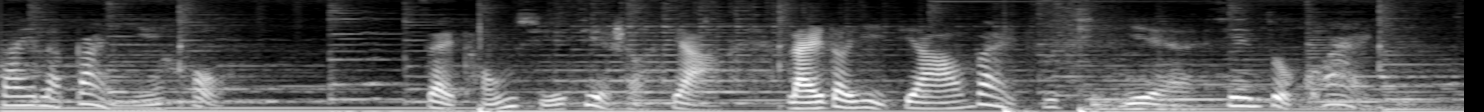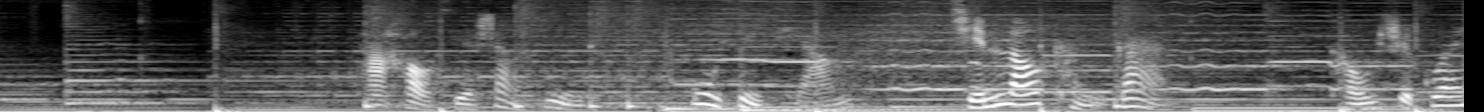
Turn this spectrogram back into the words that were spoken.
待了半年后，在同学介绍下来到一家外资企业，先做会计。他好学上进，悟性强，勤劳肯干，同事关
